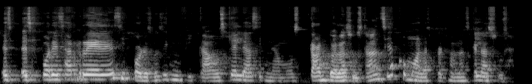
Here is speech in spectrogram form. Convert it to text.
es, es, por esas redes y por esos significados que le asignamos tanto a la sustancia como a las personas que las usan.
